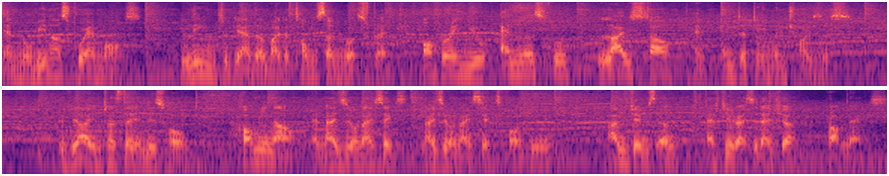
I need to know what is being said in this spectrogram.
and Novena Square malls, linked together by the Thomson Road stretch, offering you endless food, lifestyle and entertainment choices. If you are interested in this home, call me now at 9096 9096 for viewing. I'm James Ng, SG Residential, PropNex.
